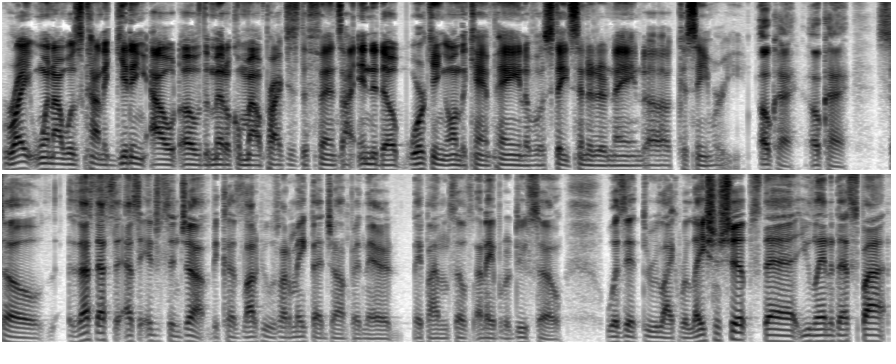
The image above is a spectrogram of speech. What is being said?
right when I was kind of getting out of the medical malpractice defense, I ended up working on the campaign of a state senator named uh, Kasim Reed. Okay, okay. So that's that's that's an interesting jump because a lot of people try to make that jump and they're they find themselves unable to do so. Was it through like relationships that you landed that spot?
